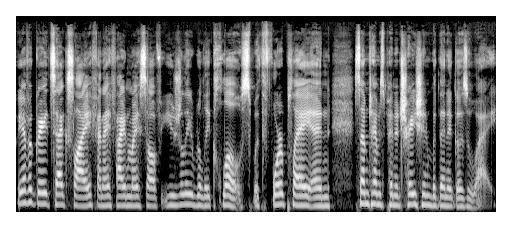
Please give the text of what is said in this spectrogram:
We have a great sex life, and I find myself usually really close with foreplay and sometimes penetration, but then it goes away.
